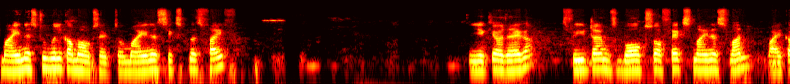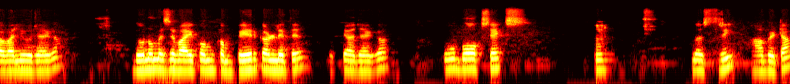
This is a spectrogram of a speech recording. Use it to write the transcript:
Minus two will come outside तो माइनस सिक्स प्लस फाइव ये क्या हो जाएगा? Three times box of x minus one y का वैल्यू हो जाएगा। दोनों में से वाई को हम कंपेयर कर लेते हैं तो क्या आ जाएगा? Two box x plus three हाँ बेटा।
